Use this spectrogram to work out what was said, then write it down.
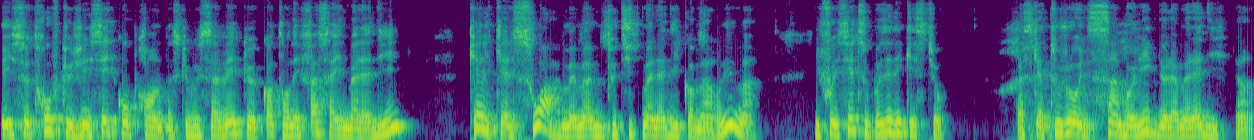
Et il se trouve que j'ai essayé de comprendre, parce que vous savez que quand on est face à une maladie, quelle qu'elle soit, même à une petite maladie comme un rhume, il faut essayer de se poser des questions. Parce qu'il y a toujours une symbolique de la maladie. hein.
